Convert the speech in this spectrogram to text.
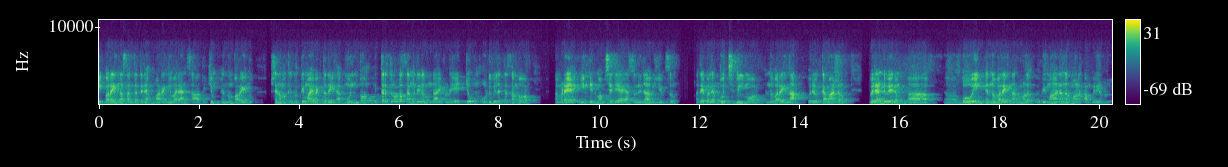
ഈ പറയുന്ന സംഘത്തിന് മടങ്ങി വരാൻ സാധിക്കും എന്നും പറയുന്നു. പക്ഷെ നമുക്ക് കൃത്യമായ വ്യക്തതയില്ല. മുൻപും ഇത്തരത്തിലുള്ള സംഗതികൾ ഉണ്ടായിട്ടുണ്ട്. ഏറ്റവും ഒടുവിലത്തെ സംഭവം നമ്മുടെ ഇന്ത്യൻ വംശജയായ സുനിത വില്യംസും അതേപോലെ ബുച്ച് വിൽമോർ എന്ന് പറയുന്ന ഒരു കമാൻഡറും. ഇവർ രണ്ടുപേരും ബോയിങ് എന്ന് പറയുന്ന നമ്മൾ വിമാന നിർമ്മാണ കമ്പനി ഉണ്ടല്ലോ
